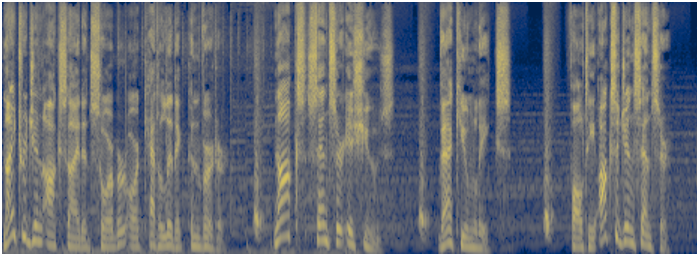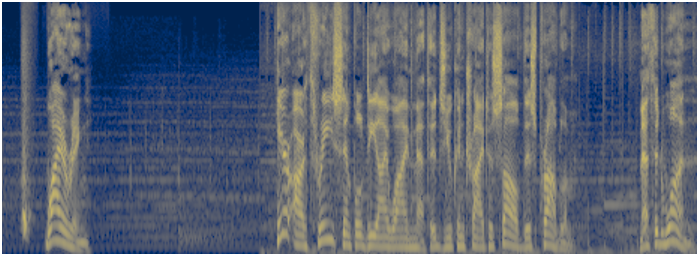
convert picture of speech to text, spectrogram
Nitrogen oxide adsorber or catalytic converter. NOx sensor issues. Vacuum leaks. Faulty oxygen sensor. Wiring. Here are three simple DIY methods you can try to solve this problem. Method 1.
